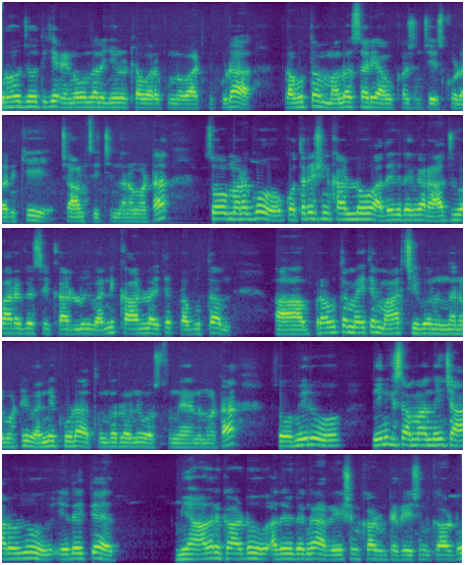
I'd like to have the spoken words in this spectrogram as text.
గృహజ్యోతికి రెండు వందల యూనిట్ల వరకు ఉన్న వాటిని కూడా ప్రభుత్వం మరోసారి అవకాశం చేసుకోవడానికి ఛాన్స్ ఇచ్చిందనమాట సో మనకు కొత్త రేషన్ కార్డులు అదేవిధంగా రాజు ఆరోగ్యశ్రీ కార్డులు ఇవన్నీ కార్డులు అయితే ప్రభుత్వం ప్రభుత్వం అయితే మార్చి ఇవ్వనుందనమాట ఇవన్నీ కూడా తొందరలోనే వస్తున్నాయి అనమాట సో మీరు దీనికి సంబంధించి ఆ రోజు ఏదైతే మీ ఆధార్ కార్డు అదేవిధంగా రేషన్ కార్డు ఉంటే రేషన్ కార్డు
